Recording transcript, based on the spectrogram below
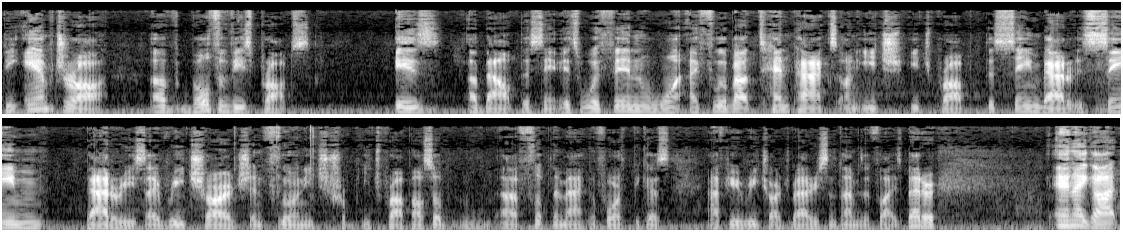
The amp draw of both of these props is about the same. It's within one. I flew about 10 packs on each each prop. The same battery, same batteries I recharged and flew on each each prop. I Also uh, flip them back and forth because after you recharge batteries, sometimes it flies better and I got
